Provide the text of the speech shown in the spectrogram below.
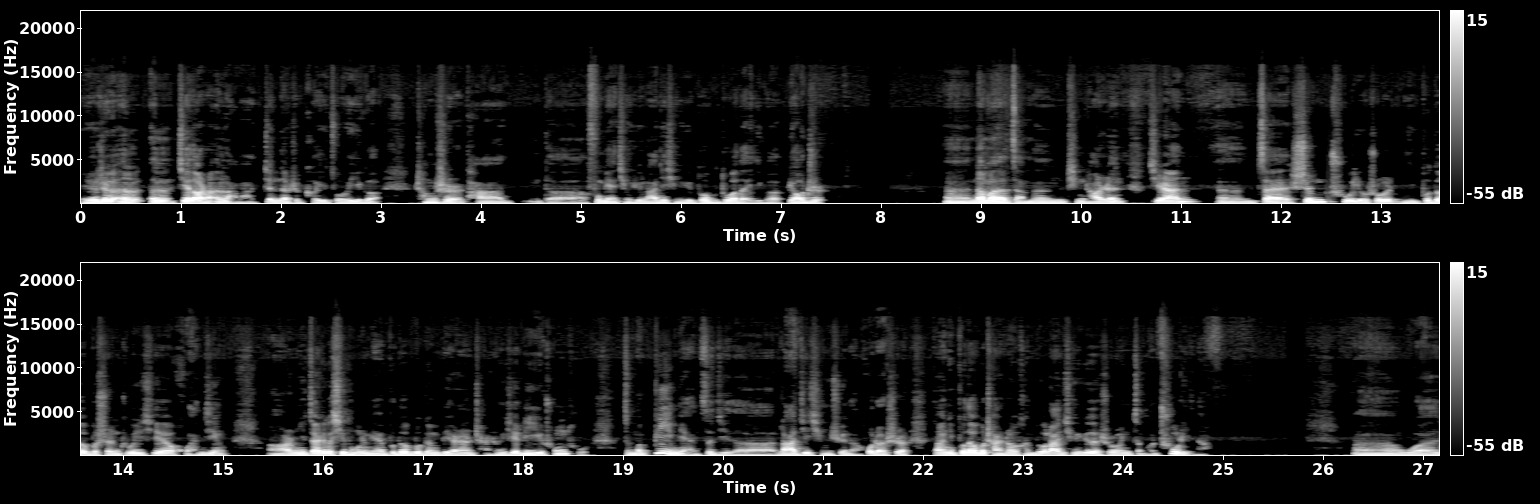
我觉得这个摁摁街道上摁喇叭真的是可以作为一个城市它的负面情绪、垃圾情绪多不多的一个标志。嗯，那么咱们平常人既然嗯，在深处有时候你不得不身处一些环境啊，而你在这个系统里面不得不跟别人产生一些利益冲突，怎么避免自己的垃圾情绪呢？或者是当你不得不产生很多垃圾情绪的时候，你怎么处理呢？嗯，我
